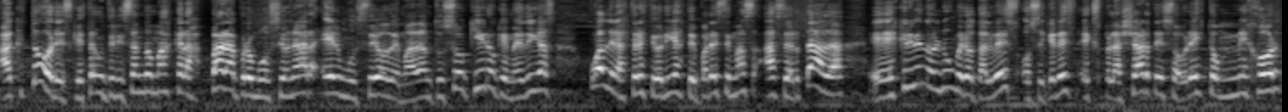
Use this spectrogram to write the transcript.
actores que están utilizando máscaras para promocionar el museo de Madame Tussauds. Quiero que me digas ¿Cuál de las tres teorías te parece más acertada? Eh, escribiendo el número tal vez, o si querés explayarte sobre esto mejor.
